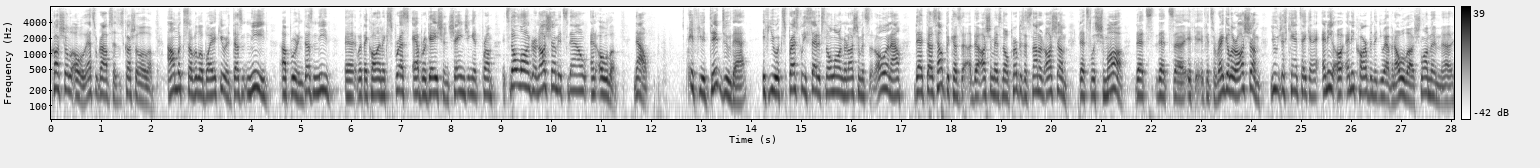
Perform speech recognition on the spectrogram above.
kosher ola. That's what Rav says. It's kosher ola. Almak savalo boyakir. It doesn't need uprooting. Doesn't need uh, what they call an express abrogation, changing it from it's no longer an asham, it's now an ola. Now, if you did do that, if you expressly said it's no longer an asham, it's an ola now, that does help because the, the asham has no purpose. It's not an asham that's lishma. That's that's uh, if if it's a regular asham, you just can't take any uh, any korban that you have an ola shlamim. Uh,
